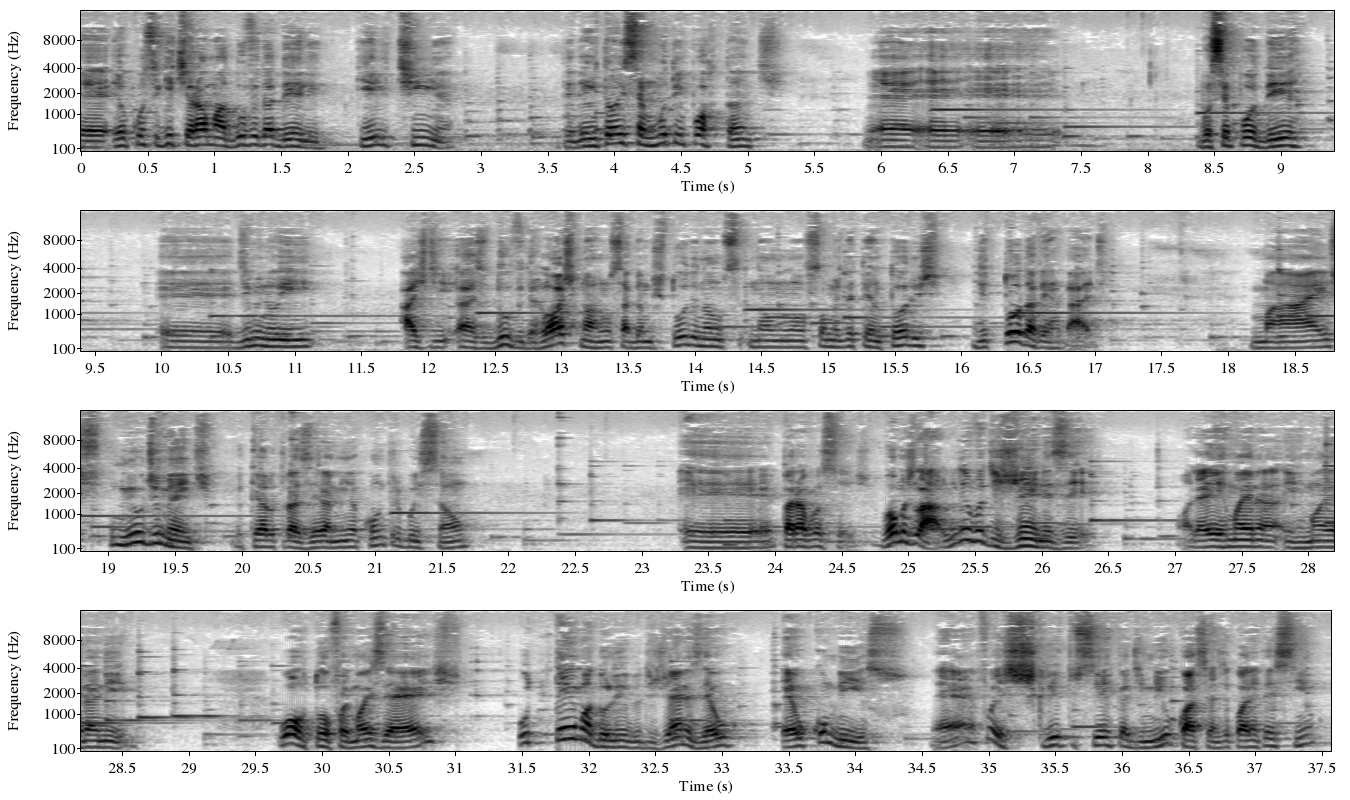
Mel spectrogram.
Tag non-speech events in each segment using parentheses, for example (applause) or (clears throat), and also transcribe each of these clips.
é, eu consegui tirar uma dúvida dele, que ele tinha. Entendeu? Então isso é muito importante. É, é, é você poder é, diminuir as, as, dúvidas. Lógico que nós não sabemos tudo e não, não, não somos detentores de toda a verdade mas humildemente eu quero trazer a minha contribuição é, para vocês. Vamos lá, o livro de Gênesis. Olha aí, irmã, irmã Irani. O autor foi Moisés. O tema do livro de Gênesis é o, é o começo. Né? Foi escrito cerca de 1445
